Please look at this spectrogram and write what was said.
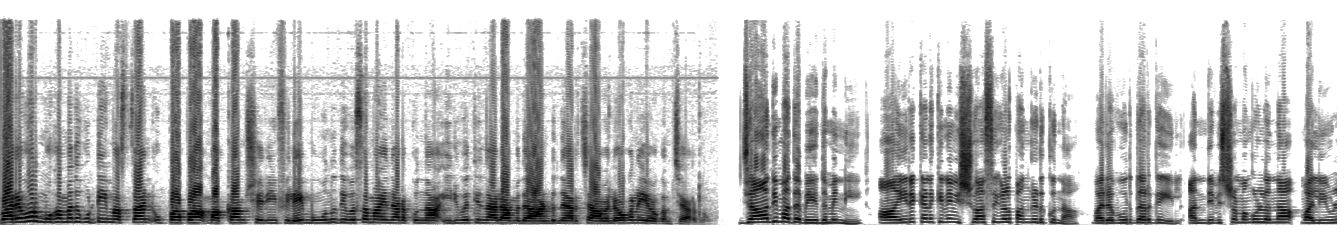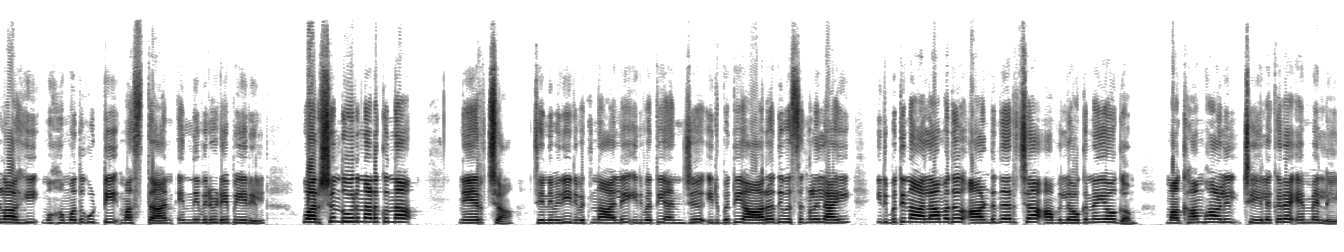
വരവൂർ മുഹമ്മദ് കുട്ടി മസ്താൻ ഉപ്പാപ്പ മക്കാം ഷെരീഫിലെ മൂന്ന് ദിവസമായി നടക്കുന്ന ഇരുപത്തിനാലാമത് ആണ്ടുനേർച്ച അവലോകന യോഗം ചേർന്നു. ജാതിമത ഭേദമന്യേ ആയിരക്കണക്കിന് വിശ്വാസികൾ പങ്കെടുക്കുന്ന വരവൂർ ദർഗയിൽ അന്ത്യവിശ്രമം കൊള്ളുന്ന വലിയുള്ളാഹി മുഹമ്മദ് കുട്ടി മസ്താൻ എന്നിവരുടെ പേരിൽ വർഷം തോറും നടക്കുന്ന നേർച്ച ജനുവരി ഇരുപത്തിനാല് ഇരുപത്തിയഞ്ച് ഇരുപത്തിയാറ് ദിവസങ്ങളിലായി ഇരുപത്തിനാലാമത് ആണ്ട് നേർച്ച അവലോകന യോഗം മഖാം ഹാളിൽ Chelakkara M L A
